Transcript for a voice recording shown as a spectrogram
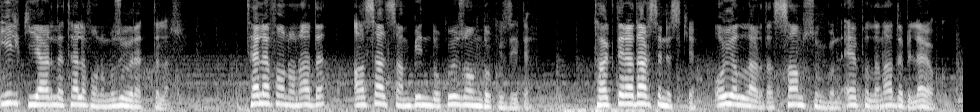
ilk yerli telefonumuzu ürettiler. Telefonun adı Aselsan 1919 idi. Takdir edersiniz ki o yıllarda Samsung'un Apple'ın adı bile yok.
